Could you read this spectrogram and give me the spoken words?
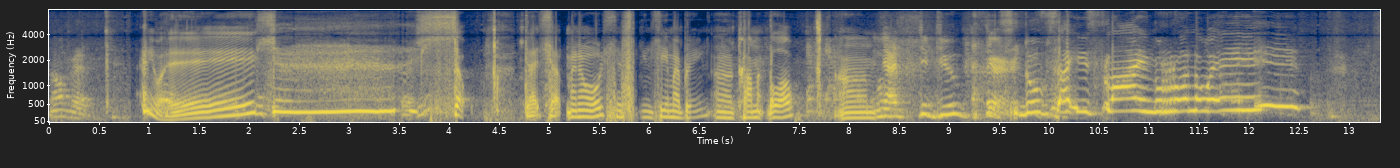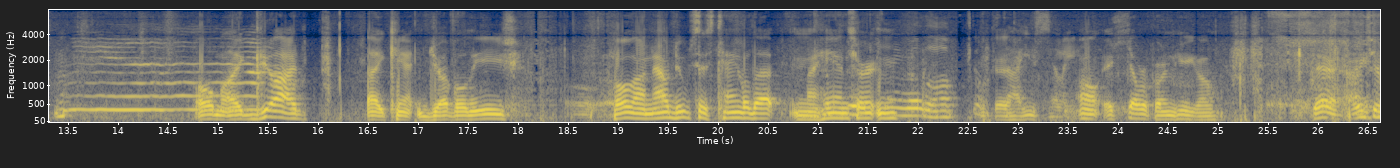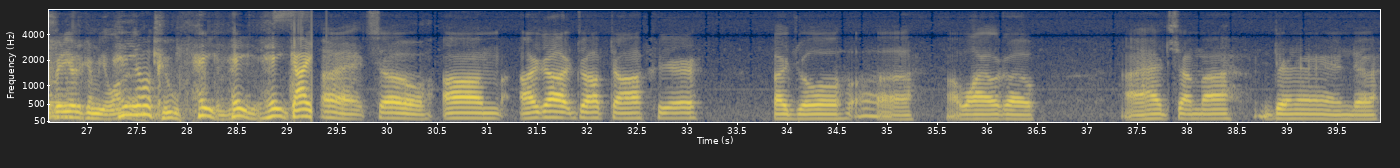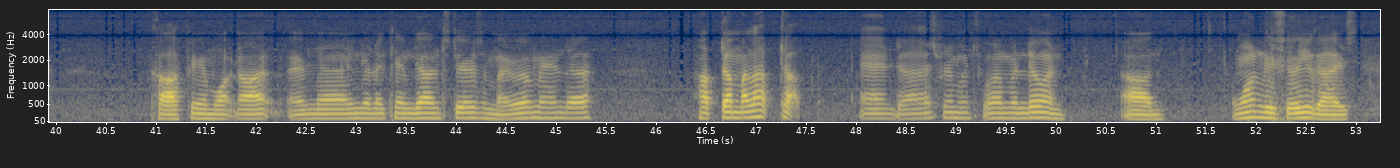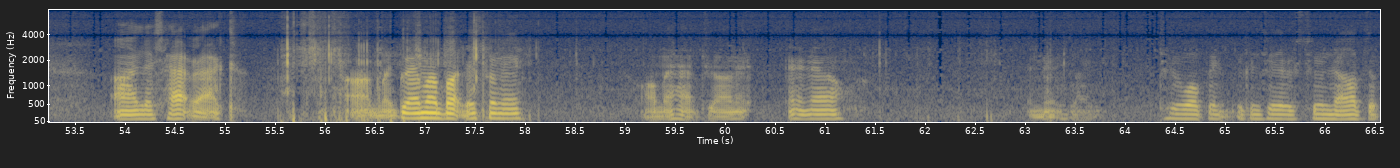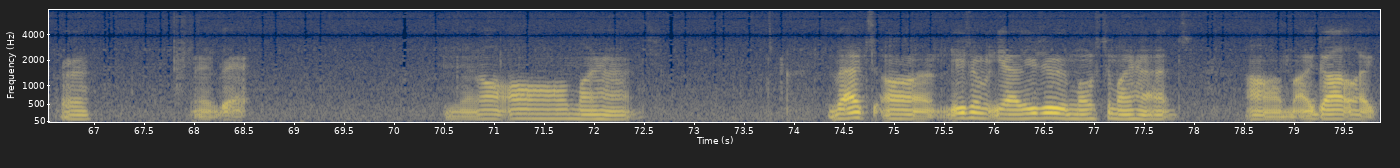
All good. Anyways, uh, so That's up my nose. If you can see my brain, uh, comment below. Um, That's the Dupster. Doopster, he's flying. Run away. Oh my god. I can't juggle these. Hold on, now Dupes is tangled up and my hand's hurting. Tangled up. Okay. you silly. Oh, it's still recording. Here you go. There. At least your video's gonna be longer Hey, than look. two. Hey, hey, hey, guys. Alright, so, um, I got dropped off here by Joel, uh, a while ago. I had some, uh, dinner and, uh, coffee and whatnot, and, uh, and then I came downstairs in my room and, uh, hopped on my laptop. And, uh, that's pretty much what I've been doing. Um, I wanted to show you guys, uh, this hat rack. Um, my grandma bought this for me all my hats are on it and now and there's like two open you can see there's two knobs up there and there. And then all, all my hats that's uh these are yeah these are most of my hats um I got like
